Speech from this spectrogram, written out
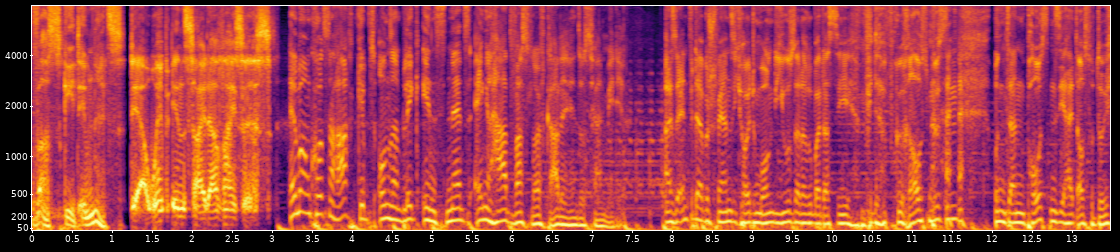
Was geht im Netz? Der Web Insider weiß es. Immer um kurz nach acht gibt's unseren Blick ins Netz. Engelhardt, was läuft gerade in den sozialen Medien? Also entweder beschweren sich heute Morgen die User darüber, dass sie wieder früh raus müssen und dann posten sie halt auch so durch,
